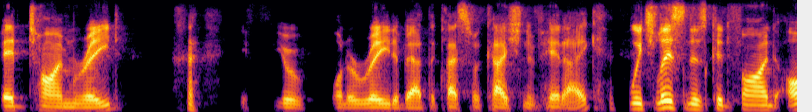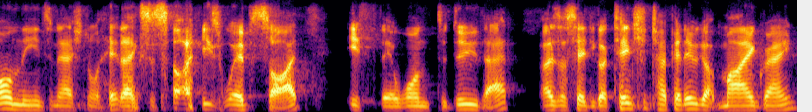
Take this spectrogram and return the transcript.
bedtime read. you want to read about the classification of headache, which listeners could find on the International Headache Society's website if they want to do that. As I said, you've got tension type headache, you've got migraine.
